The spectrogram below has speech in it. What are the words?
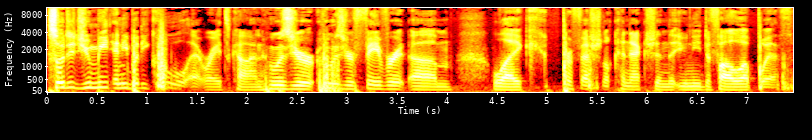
so did you meet anybody cool at RightsCon Who is your who was your favorite um, like professional connection that you need to follow up with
